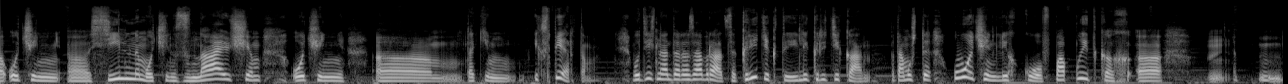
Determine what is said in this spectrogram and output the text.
очень э, сильным, очень знающим, очень э, таким экспертом. Вот здесь надо разобраться, критик ты или критикан, потому что очень легко в попытках э,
